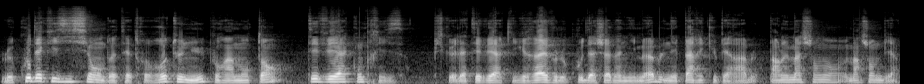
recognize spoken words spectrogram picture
le coût d'acquisition doit être retenu pour un montant TVA comprise, puisque la TVA qui grève le coût d'achat d'un immeuble n'est pas récupérable par le marchand, de biens.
